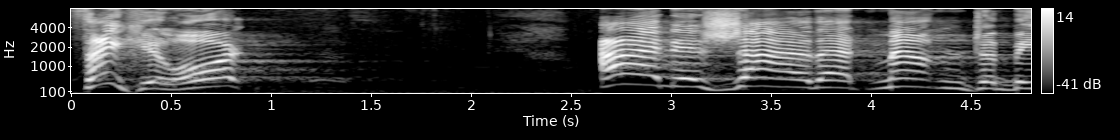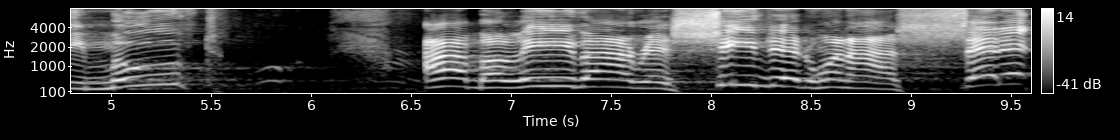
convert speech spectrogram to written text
Thank you, Lord. I desire that mountain to be moved. I believe I received it when I said it.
